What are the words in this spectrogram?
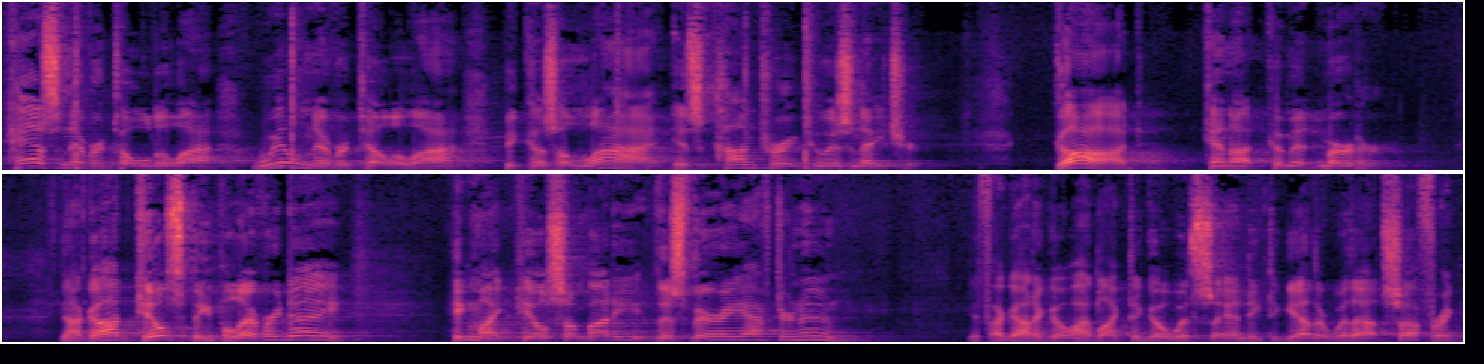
has never told a lie, will never tell a lie, because a lie is contrary to his nature. God cannot commit murder. Now, God kills people every day. He might kill somebody this very afternoon. If I got to go, I'd like to go with Sandy together without suffering.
